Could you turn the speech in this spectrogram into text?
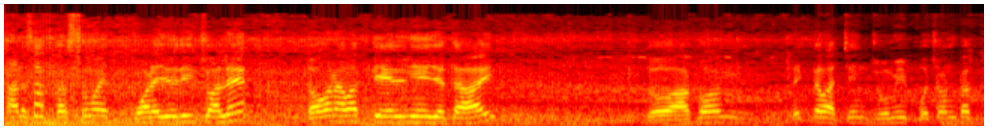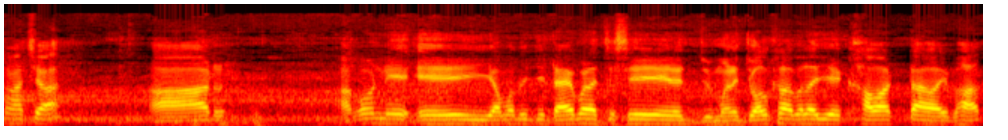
সাড়ে সাতটার সময় পরে যদি চলে তখন আবার তেল নিয়ে যেতে হয়। তো এখন দেখতে পাচ্ছেন জমি প্রচণ্ড কাঁচা। আর এখন এই আমাদের যে ড্রাইভার আছে, সে মানে জল খাওয়াবেলা যে খাবারটা হয়, ভাত,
